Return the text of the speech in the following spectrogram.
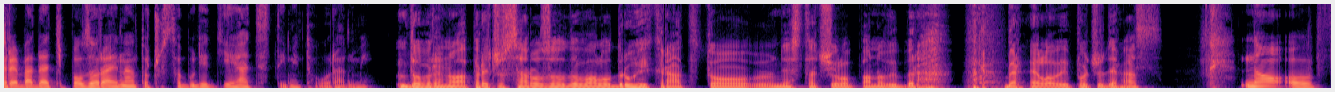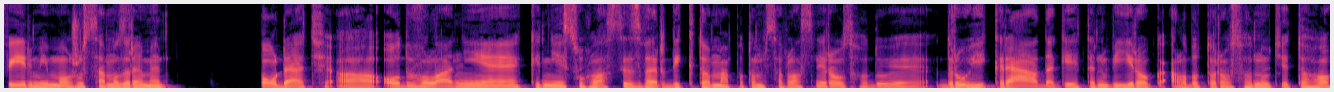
treba dať pozor aj na to, čo sa bude diať s týmito úradmi. Dobre, no a prečo sa rozhodovalo druhýkrát? To nestačilo pánovi Brhelovi počuť raz? No, firmy môžu samozrejme podať odvolanie, keď nesúhlasia s verdiktom a potom sa vlastne rozhoduje druhý krát, ak je ten výrok alebo to rozhodnutie toho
